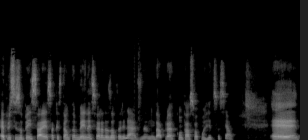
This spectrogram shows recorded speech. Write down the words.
é preciso pensar essa questão também na esfera das autoridades, né? Não dá para contar só com a rede social. É,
